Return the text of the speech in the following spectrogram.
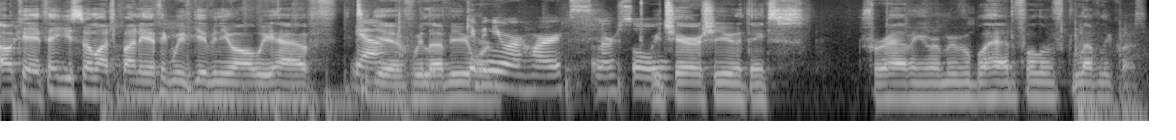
Okay, thank you so much, Bunny. I think we've given you all we have to Yeah. give. We love you. Giving We're- you our hearts and our souls. we cherish you. And thanks for having a removable head full of lovely questions.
